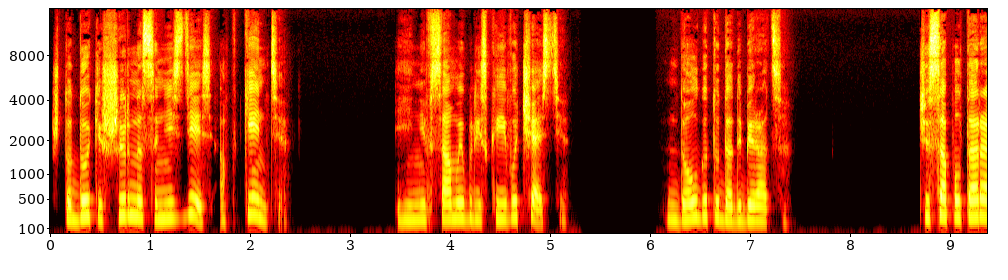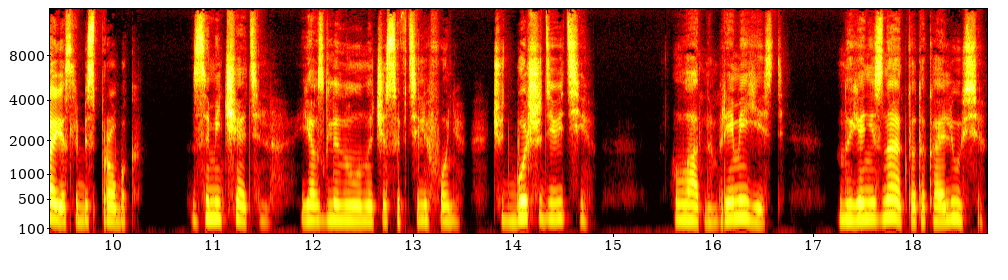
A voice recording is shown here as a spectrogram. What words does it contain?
что доки Ширнеса не здесь, а в Кенте. И не в самой близкой его части. Долго туда добираться? Часа полтора, если без пробок. Замечательно. Я взглянула на часы в телефоне. Чуть больше девяти. Ладно, время есть. Но я не знаю, кто такая Люси.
